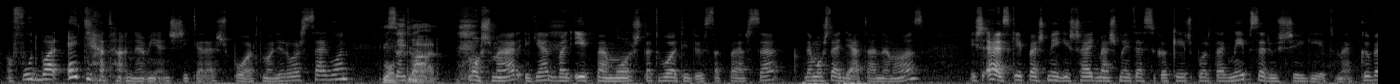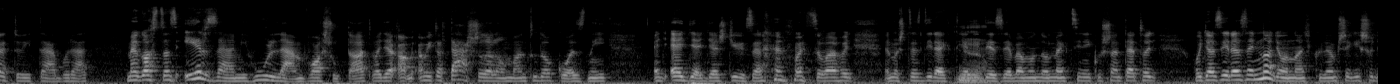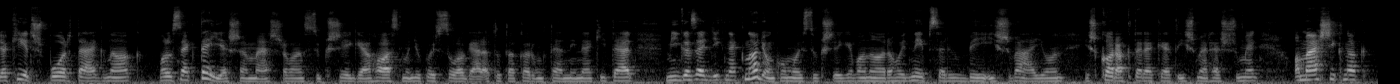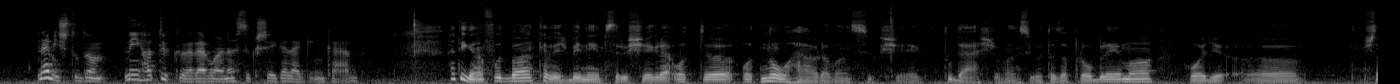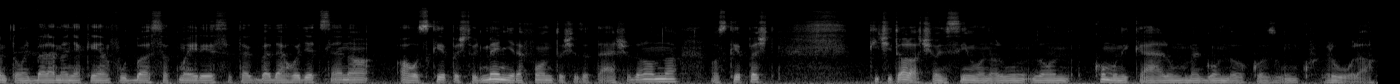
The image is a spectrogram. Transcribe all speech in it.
A futball egyáltalán nem ilyen sikeres sport Magyarországon. Most már. Ha, most már, igen, vagy éppen most, tehát volt időszak persze, de most egyáltalán nem az. És ehhez képest mégis, ha egymás mellé tesszük a két sportág népszerűségét, meg követői táborát, meg azt az érzelmi hullám vasutat, vagy a, amit a társadalomban tud okozni, egy egy-egyes győzelem, vagy szóval, hogy most ezt direkt ilyen yeah. idézőben mondom meg cinikusan, tehát hogy, hogy azért ez egy nagyon nagy különbség, és hogy a két sportágnak valószínűleg teljesen másra van szüksége, ha azt mondjuk, hogy szolgálatot akarunk tenni neki. Tehát míg az egyiknek nagyon komoly szüksége van arra, hogy népszerűbbé is váljon, és karaktereket ismerhessünk meg, a másiknak nem is tudom, néha tükörre volna szüksége leginkább. Hát igen, a futball kevésbé népszerűségre, ott, ott know-how-ra van szükség, tudásra van szükség. Ott az a probléma, hogy és nem tudom, hogy belemenjek ilyen futball szakmai részletekbe, de hogy egyszerűen a, ahhoz képest, hogy mennyire fontos ez a társadalomnak, ahhoz képest kicsit alacsony színvonalon kommunikálunk, meg gondolkozunk róla.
